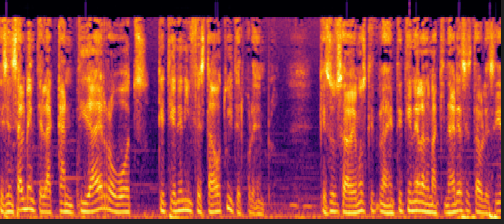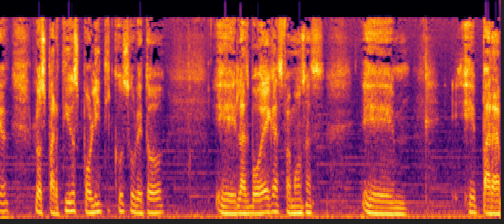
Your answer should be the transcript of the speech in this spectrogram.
esencialmente la cantidad de robots que tienen infestado Twitter, por ejemplo. Que eso sabemos que la gente tiene las maquinarias establecidas, los partidos políticos, sobre todo, eh, las bodegas famosas, eh, eh, para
